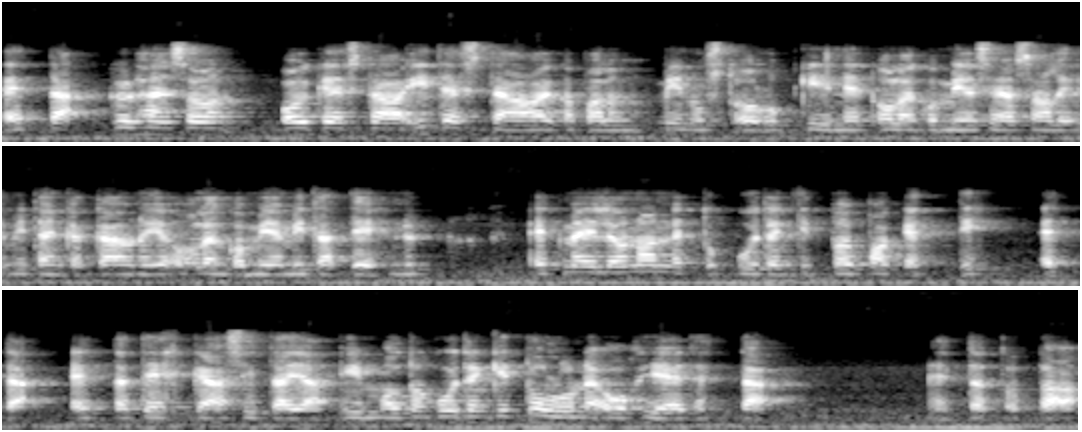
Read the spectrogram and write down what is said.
Että kyllähän se on oikeastaan itsestään aika paljon minusta ollut kiinni, että olenko mies ja salilla mitenkä käynyt ja olenko mie mitä tehnyt et meille on annettu kuitenkin tuo paketti, että, että tehkää sitä ja Immolta on kuitenkin tullut ne ohjeet, että, että, tota,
